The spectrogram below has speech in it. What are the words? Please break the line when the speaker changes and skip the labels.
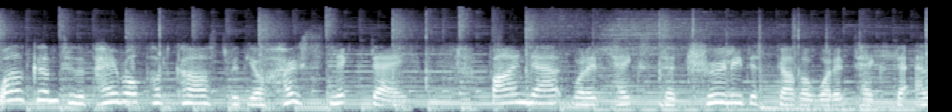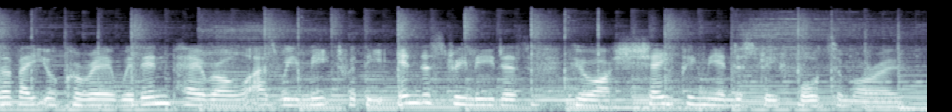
Welcome to the Payroll Podcast with your host, Nick Day. Find out what it takes to truly discover what it takes to elevate your career within payroll as we meet with the industry leaders who are shaping the industry for tomorrow.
